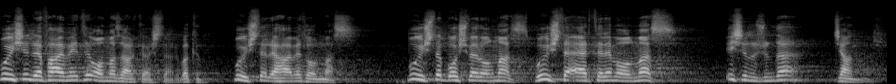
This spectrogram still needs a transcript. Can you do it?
Bu işin rehaveti olmaz arkadaşlar. Bakın bu işte rehavet olmaz. Bu işte boşver olmaz. Bu işte erteleme olmaz. İşin ucunda can var.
